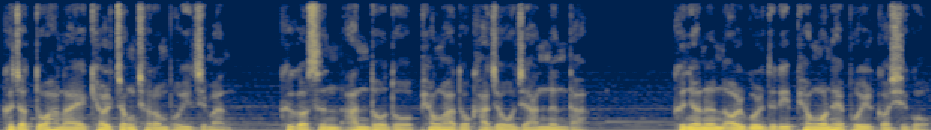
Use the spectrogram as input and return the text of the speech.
그저 또 하나의 결정처럼 보이지만 그것은 안도도 평화도 가져오지 않는다. 그녀는 얼굴들이 평온해 보일 것이고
